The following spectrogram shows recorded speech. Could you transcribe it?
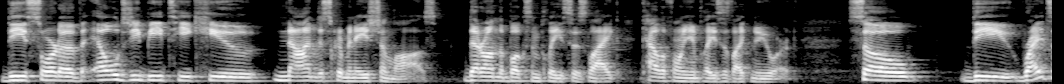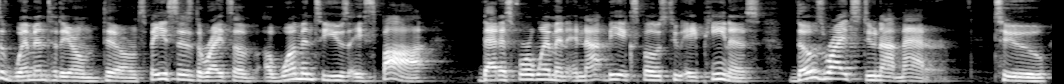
these sort of LGBTQ non discrimination laws that are on the books in places like California and places like New York. So the rights of women to their own their own spaces, the rights of a woman to use a spa that is for women and not be exposed to a penis, those rights do not matter to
